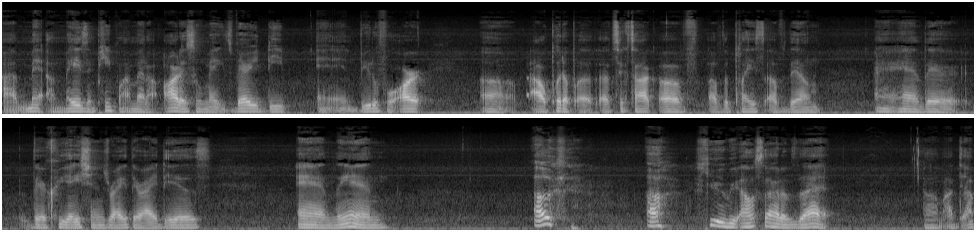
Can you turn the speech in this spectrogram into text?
I met amazing people. I met an artist who makes very deep and beautiful art. Uh, I'll put up a, a, TikTok of of the place of them and their their creations, right? Their ideas, and then. Oh. Uh, excuse me. Outside of that, um, I, I,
